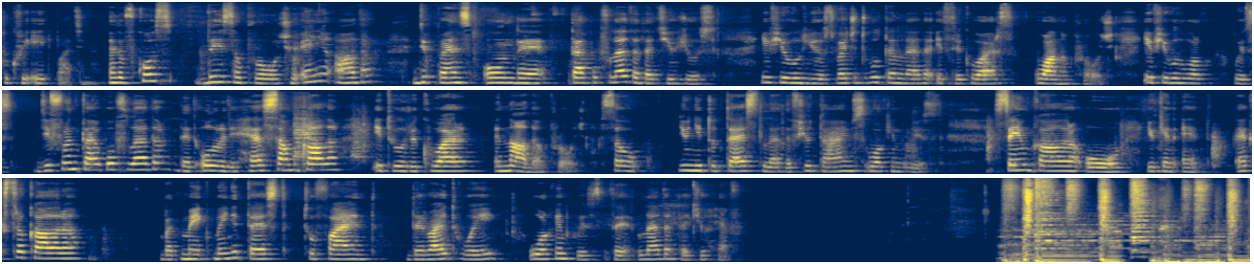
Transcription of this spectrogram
to create patina. And of course, this approach or any other depends on the type of leather that you use. If you will use vegetable tan leather, it requires one approach. If you will work with different type of leather that already has some color, it will require another approach. So you need to test leather a few times working with same color or you can add extra color but make many tests to find the right way working with the leather that you have you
